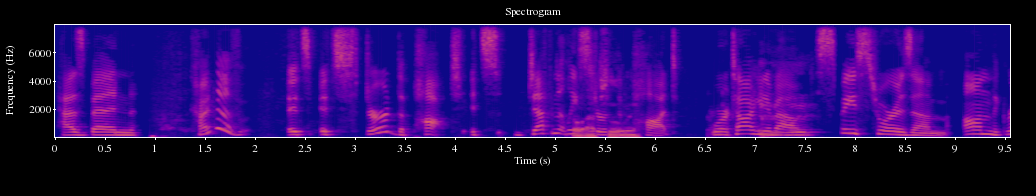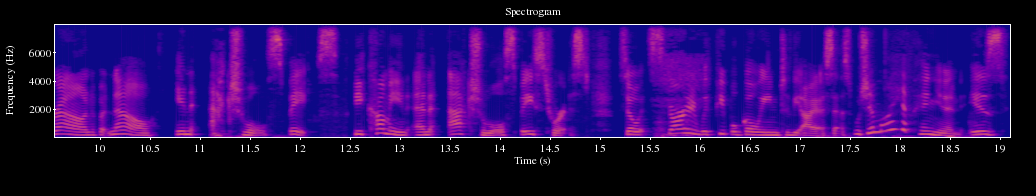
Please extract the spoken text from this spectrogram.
has been kind of it's it's stirred the pot. It's definitely Oh, stirred absolutely. the pot. We're talking about space tourism on the ground, but now in actual space, becoming an actual space tourist. So it started with people going to the ISS, which, in my opinion, is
